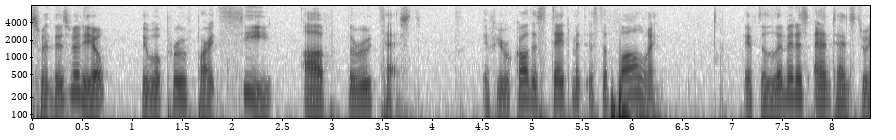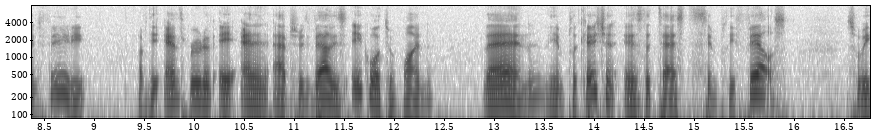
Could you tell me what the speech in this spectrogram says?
so in this video, we will prove part C of the root test. If you recall, the statement is the following. If the limit as n tends to infinity of the nth root of a n in absolute value is equal to 1, then the implication is the test simply fails. So we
